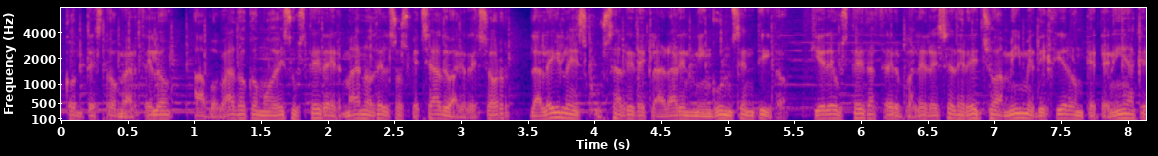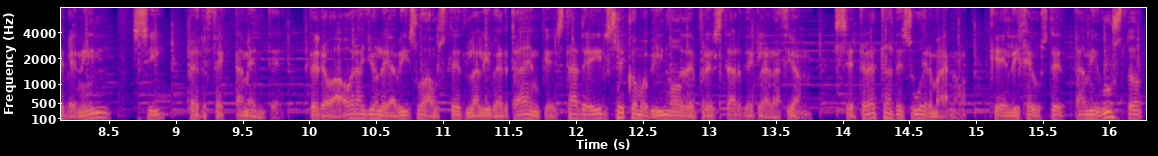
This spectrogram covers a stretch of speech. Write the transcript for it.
contestó Marcelo, abogado como es usted hermano del sospechado agresor, la ley le excusa de declarar en ningún sentido. ¿Quiere usted hacer valer ese derecho? A mí me dijeron que tenía que venir, sí, perfectamente. Pero ahora yo le aviso a usted la libertad en que está de irse como vino o de prestar declaración. Se trata de su hermano, que elige usted a mi gusto,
